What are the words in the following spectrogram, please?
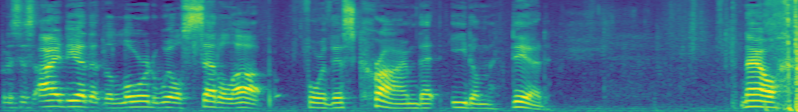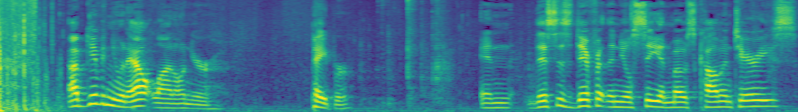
But it's this idea that the Lord will settle up for this crime that Edom did. Now, I've given you an outline on your paper, and this is different than you'll see in most commentaries.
